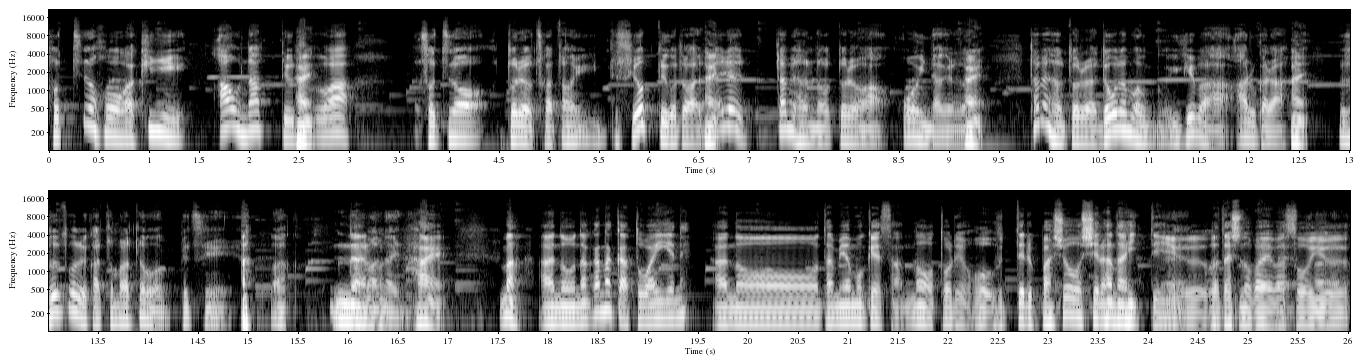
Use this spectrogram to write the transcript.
そっちの方が木に合うなっていう時は、そっちの塗料を使った方がいいですよっていうことは、い。大体タミヤさんの塗料が多いんだけれども、はいタミヤさんの塗料はどこでも行けばあるから、はい。そういうところで買ってもらっても別にまあなるほど。はい。まああのなかなかとはいえねあのタミヤ模型さんの塗料を売ってる場所を知らないっていう、私の場合はそういう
